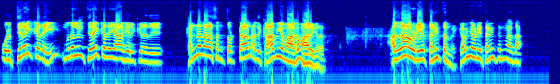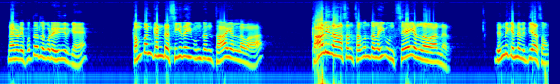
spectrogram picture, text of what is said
ஒரு திரைக்கதை முதலில் திரைக்கதையாக இருக்கிறது. கண்ணதாசன் தொட்டால் அது காவியமாக மாறுகிறது. அதுதான் அவருடைய தனித்தன்மை. கவிஞருடைய தனித்தன்மை அதுதான். நான் என்னுடைய புத்தகத்தில் கூட எழுதியிருக்கேன் கம்பன் கண்ட சீதை உந்தன் தாய் அல்லவா? காளிதாசன் சகுந்தலை உன் சேயல்லவான்னர் ரெண்டுக்கு என்ன வித்தியாசம்?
